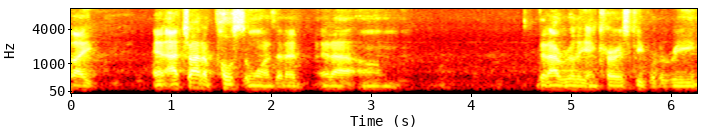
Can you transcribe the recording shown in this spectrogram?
like, and I try to post the ones that I that I um that I really encourage people to read.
